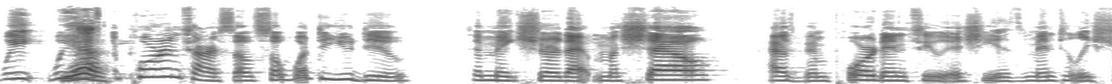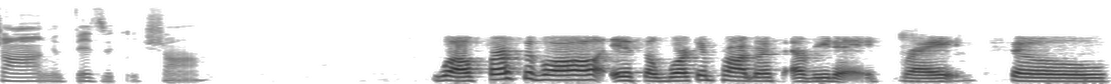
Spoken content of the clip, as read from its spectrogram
We we Yeah. have to pour into ourselves. So, what do you do to make sure that Michelle has been poured into and she is mentally strong and physically strong? Well, first of all, it's a work in progress every day, right? Mhm. So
